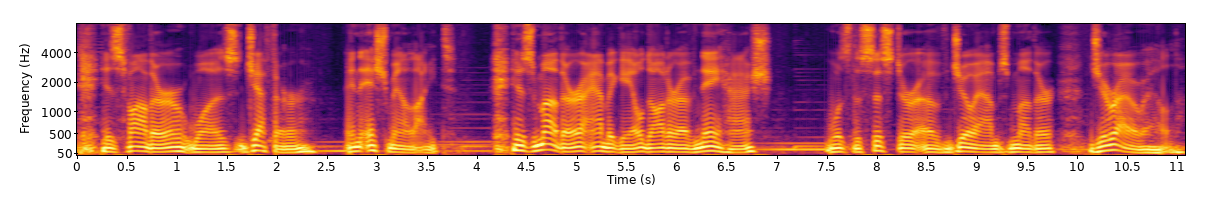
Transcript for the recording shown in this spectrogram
His father was Jether, an Ishmaelite. His mother, Abigail, daughter of Nahash, was the sister of Joab's mother, Zeruiah.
